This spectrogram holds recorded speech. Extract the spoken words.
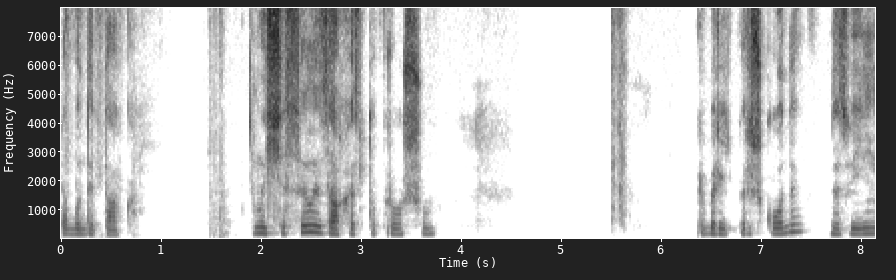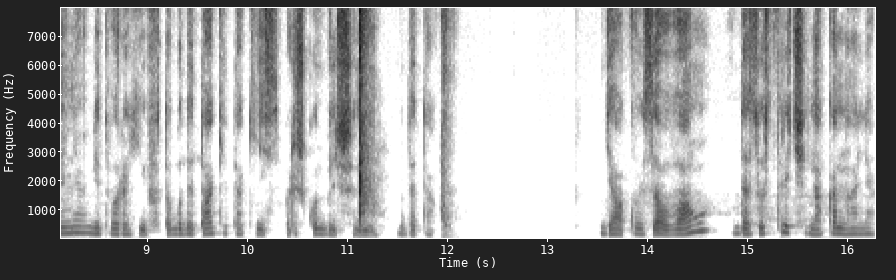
Та буде так. Вищі сили захисту прошу. Приберіть перешкоди звільнення від ворогів. То буде так і так є. Перешкод більше нема. Буде так. Дякую за увагу. До зустрічі на каналі.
